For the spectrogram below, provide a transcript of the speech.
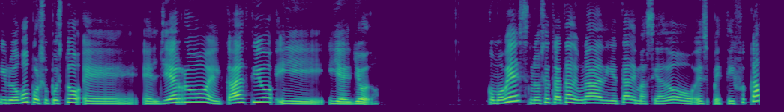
Y luego, por supuesto, eh, el hierro, el calcio y, y el yodo. Como ves, no se trata de una dieta demasiado específica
